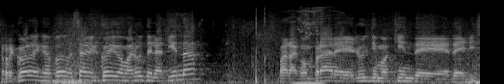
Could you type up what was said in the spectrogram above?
Recuerden que pueden usar el código Manute en la tienda para comprar el último skin de, de Elis.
